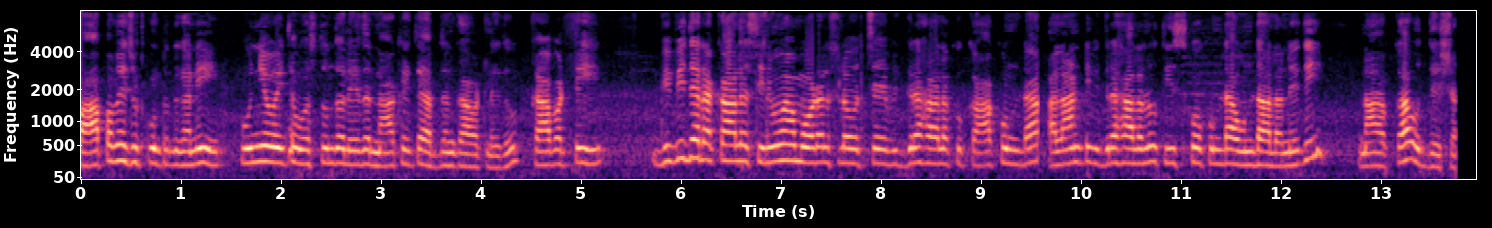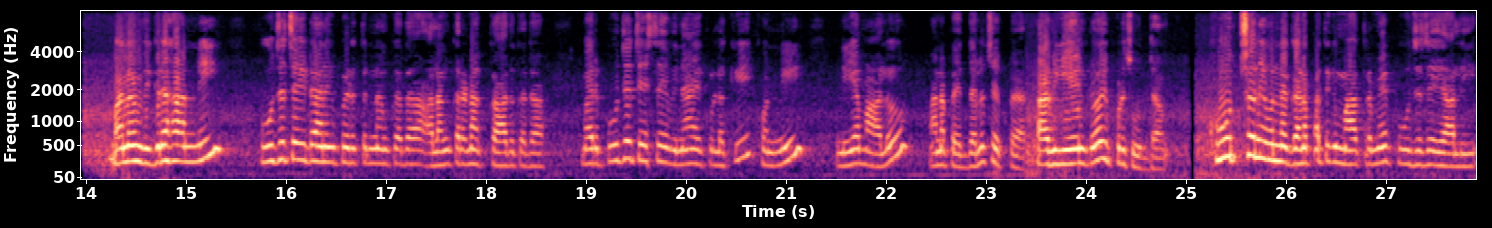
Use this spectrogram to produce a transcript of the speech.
పాపమే చుట్టుకుంటుంది కానీ పుణ్యం అయితే వస్తుందో లేదో నాకైతే అర్థం కావట్లేదు. కాబట్టి వివిధ రకాల సినిమా మోడల్స్లో వచ్చే విగ్రహాలకు కాకుండా అలాంటి విగ్రహాలను తీసుకోకుండా ఉండాలనేది నా యొక్క ఉద్దేశం. మనం విగ్రహాన్ని పూజ చేయడానికి పెడుతున్నాం కదా అలంకరణ కాదు కదా. మరి పూజ చేసే వినాయకులకి కొన్ని నియమాలు మన పెద్దలు చెప్పారు. అవి ఏంటో ఇప్పుడు చూద్దాం. కూర్చొని ఉన్న గణపతికి మాత్రమే పూజ చేయాలి.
